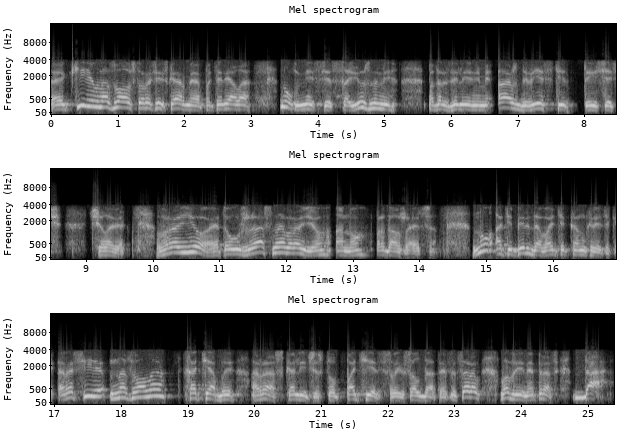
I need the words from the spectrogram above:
Э, Киев назвал, что российская армия потеряла, ну, вместе с союзными подразделениями аж 200 тысяч человек. Вранье, это ужасное вранье, оно продолжается. Ну, а теперь давайте конкретики. Россия назвала хотя бы раз количество потерь своих солдат и офицеров во время операции. Да,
